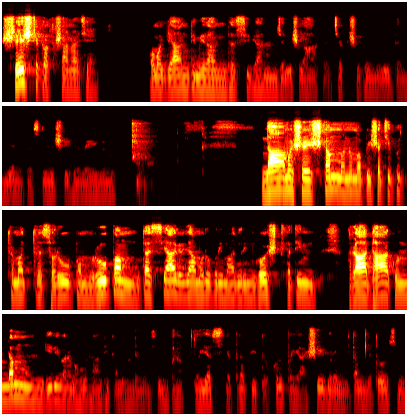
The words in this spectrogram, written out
શ્રેષ્ઠ કક્ષાના છે. मम ज्ञानतिमिरान्धस्य ज्ञानञ्जनशलाकचक्षुः मिलितं येन तस्मै श्रीगुरवे नमः નમઃ શ્રેષ્ઠમ મનુમપી શચિપુત્રમત્ર સ્વરૂપમ રૂપમ તસ્યાગ્રજામુરુપુરી માધુરીમ ગોષ્ઠવતીમ રાધાકુંડમ ગિરિવરમહોરાધિકમાદન સંપ્રાપ્તો યસ્ય પ્રતિતો કૃપયા શ્રીગુરુમ તમ નતોસ્મિ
